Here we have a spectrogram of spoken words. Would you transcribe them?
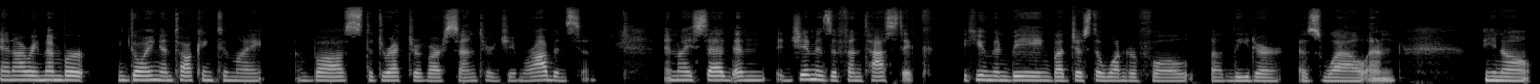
And I remember going and talking to my boss, the director of our center, Jim Robinson. And I said, and Jim is a fantastic human being, but just a wonderful uh, leader as well. And, you know,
